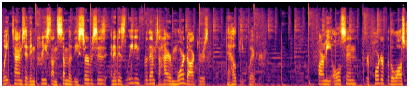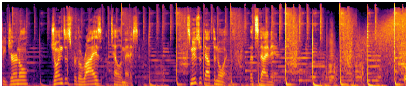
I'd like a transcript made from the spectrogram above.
Wait times have increased on some of these services, and it is leading for them to hire more doctors to help you quicker. Parmy Olsen, reporter for the Wall Street Journal, joins us for the rise of telemedicine. It's news without the noise. Let's dive in. So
